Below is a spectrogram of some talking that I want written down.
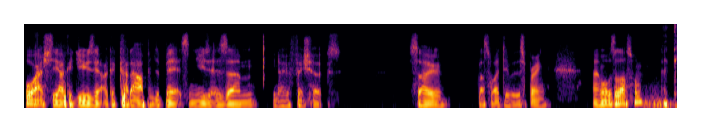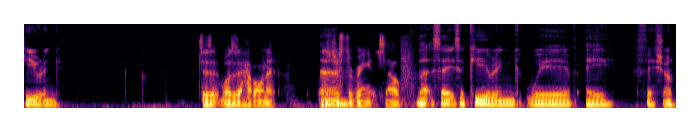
Or actually, I could use it. I could cut it up into bits and use it as um, you know, fish hooks. So that's what I do with the spring. And what was the last one? A key ring. Does it? What does it have on it? Or is just the Um, ring itself? Let's say it's a key ring with a fish on.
